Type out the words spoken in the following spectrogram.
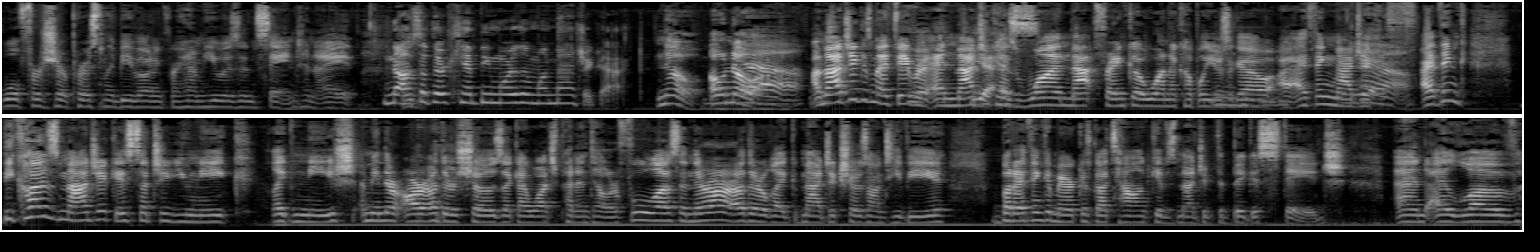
will for sure personally be voting for him. He was insane tonight. Not that there can't be more than one magic act. No, oh no, Yeah. uh, Magic is my favorite, and Magic has won. Matt Franco won a couple years ago. I, I think Magic. Yeah. I think because Magic is such a unique like niche. I mean, there are other shows like I watch Penn and Teller Fool Us, and there are other like Magic shows on TV. But I think America's Got Talent gives Magic the biggest stage, and I love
